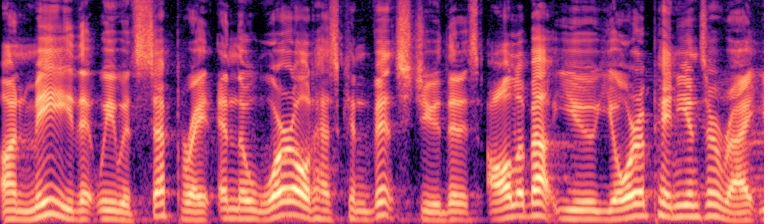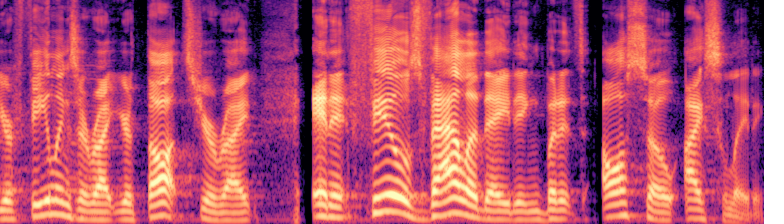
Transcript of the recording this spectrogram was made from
on me, that we would separate. And the world has convinced you that it's all about you, your opinions are right, your feelings are right, your thoughts you're right. And it feels validating, but it's also isolating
